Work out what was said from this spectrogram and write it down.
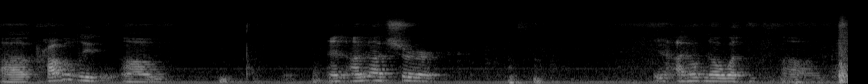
uh, probably, um, and I'm not sure. You know, I don't know what um,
